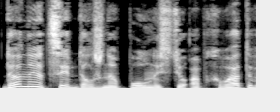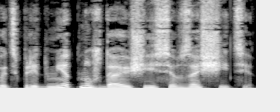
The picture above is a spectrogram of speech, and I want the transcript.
Данная цепь должна полностью обхватывать предмет, нуждающийся в защите.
